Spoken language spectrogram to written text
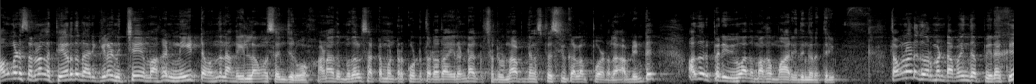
அவங்க சொல்றாங்க சொன்னாங்க தேர்தல் அறிக்கையில் நிச்சயமாக நீட்டை வந்து நாங்கள் இல்லாமல் செஞ்சிருவோம். ஆனால் அது முதல் சட்டமன்ற கூட்டத்தொடரா இரண்டாவது சட்டமன்ற அப்படி நாங்கள் ஸ்பெசிஃபிக்கெல்லாம் போடலாம் அப்படின்ட்டு அது ஒரு பெரிய விவாதமாக மாறிதுங்கிற தெரியும். தமிழ்நாடு கவர்மெண்ட் அமைந்த பிறகு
